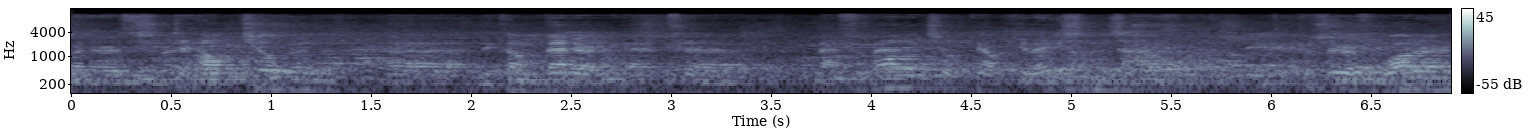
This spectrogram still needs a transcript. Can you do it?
whether it's to help children become better at mathematics or calculations, to preserve water,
